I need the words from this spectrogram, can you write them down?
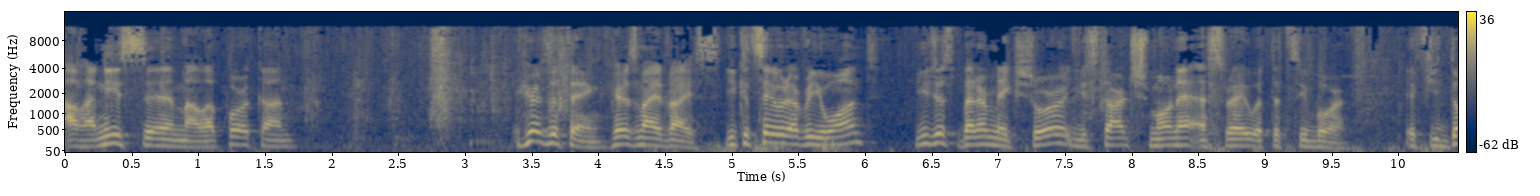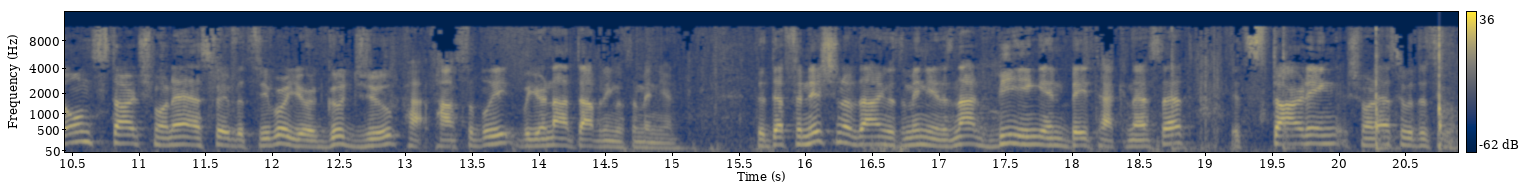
Al Hanisim, Al Porkan. Here's the thing. Here's my advice. You could say whatever you want. You just better make sure you start Shmona Esrei with the Tzibur. If you don't start Shmona Esrei with Tzibur, you're a good Jew, possibly, but you're not davening with a minyan. The definition of davening with a minyan is not being in Beit HaKnesset, it's starting Shmona Esrei with the Tzibur.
